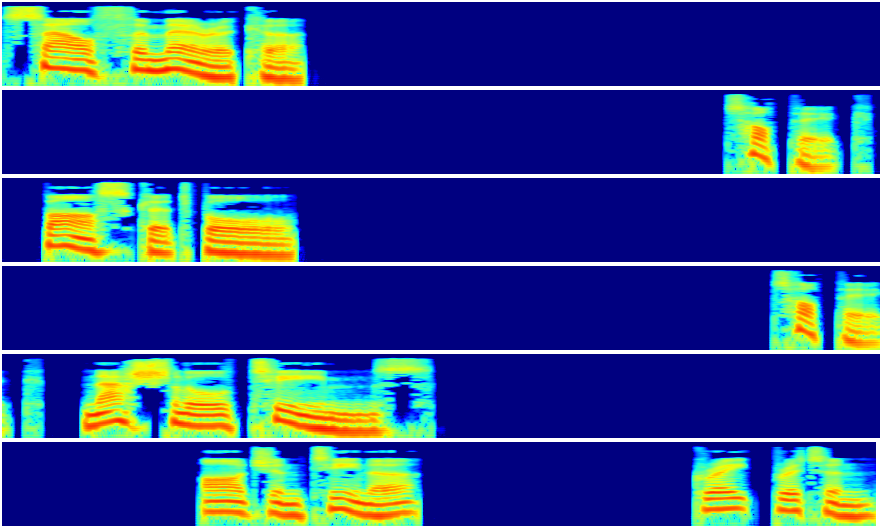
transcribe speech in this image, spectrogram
South America. Topic: Basketball. Topic: National teams. Argentina Great Britain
